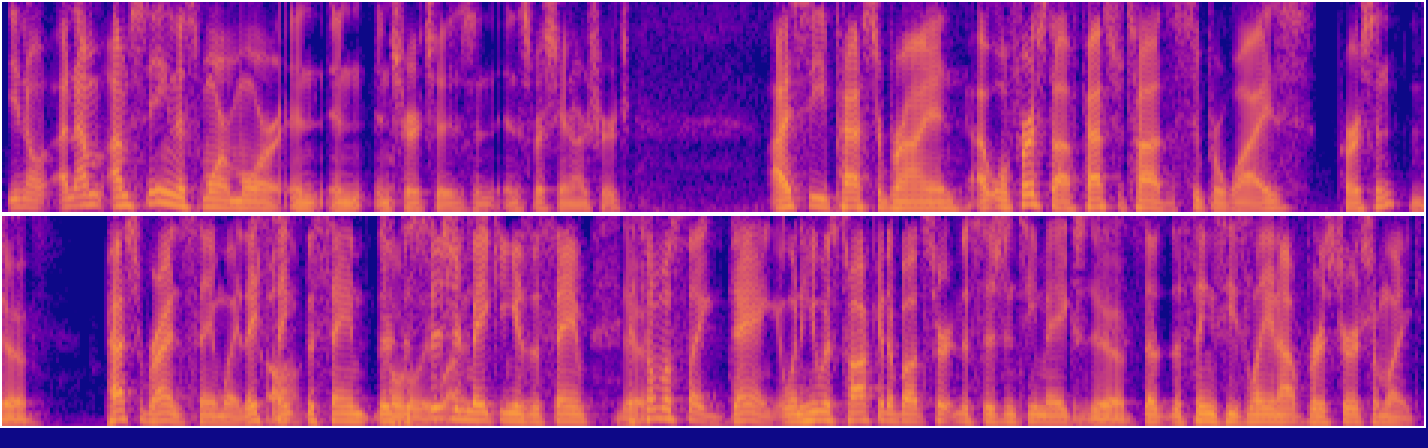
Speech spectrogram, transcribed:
you know and i'm, I'm seeing this more and more in, in, in churches and, and especially in our church i see pastor brian uh, well first off pastor todd's a super wise person No. pastor brian's the same way they think Oh, the same their totally decision wise. making is the same it's almost like dang when he was talking about certain decisions he makes Yeah. the, the things he's laying out for his church i'm like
